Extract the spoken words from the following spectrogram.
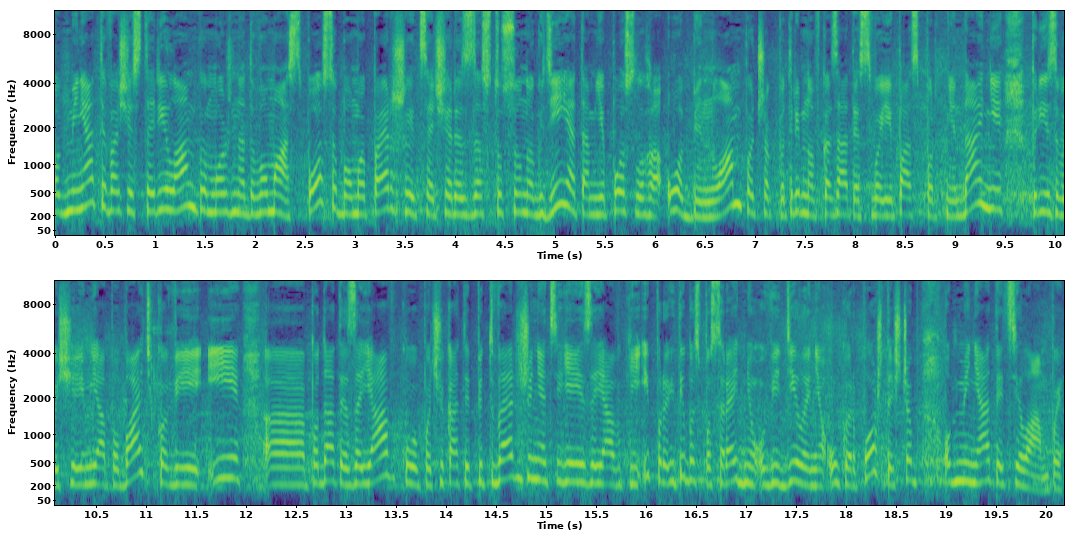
Обміняти ваші старі лампи можна двома способами. Перший це через застосунок дія. Там є послуга обмін лампочок. Потрібно вказати свої паспортні дані, прізвище, ім'я по батькові і е, подати заявку, почекати підтвердження цієї заявки і прийти безпосередньо у відділення Укрпошти, щоб обміняти ці лампи.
